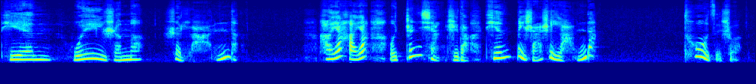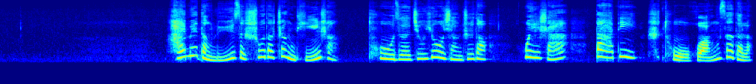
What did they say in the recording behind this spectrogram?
天为什么是蓝的。”好呀，好呀，我真想知道天为啥是蓝的。兔子说。还没等驴子说到正题上。兔子就又想知道，为啥大地是土黄色的了。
